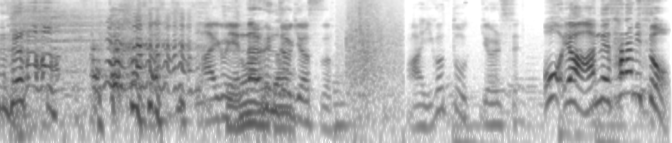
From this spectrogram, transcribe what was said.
아 이거 옛날. 흔적이었어 아 이것도 열쇠 어? 야 안에 사람 있어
